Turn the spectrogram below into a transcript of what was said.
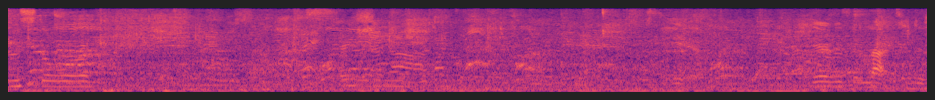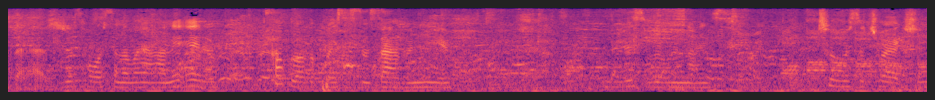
Davidson store. there is a lot to guys just horsing around. And a couple other places since I've been here. But it's really nice. Tourist attraction.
